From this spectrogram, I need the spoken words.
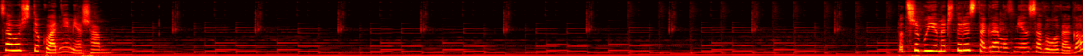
Całość dokładnie mieszam. Potrzebujemy 400 g mięsa wołowego.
